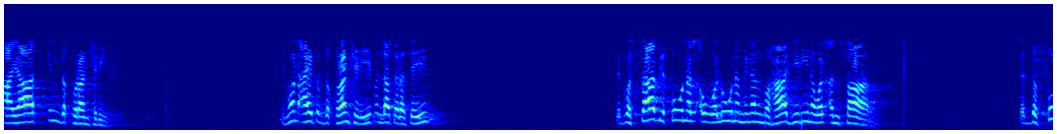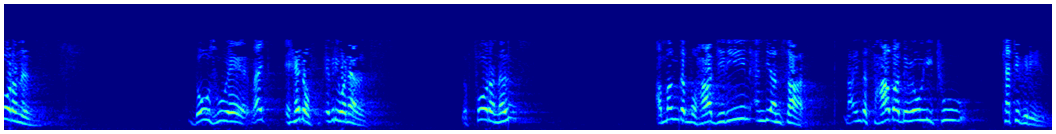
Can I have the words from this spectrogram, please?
ayat in the Quran Sharif. In one ayat of the Quran Sharif, Allah Ta'ala says, that was sabiqun al-awwaluna min al-muhajirin wal-ansar. That the foreigners, those who were right ahead of everyone else, the foreigners among the muhajirin and the ansar. Now in the Sahaba there were only two categories.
